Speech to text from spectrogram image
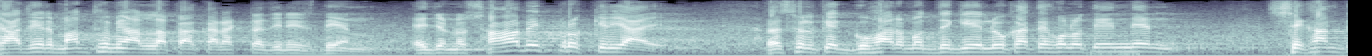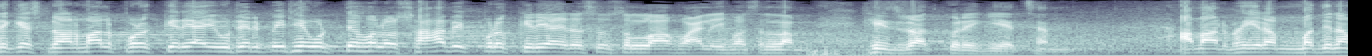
কাজের মাধ্যমে আল্লাহ পাক আর একটা জিনিস দেন। এই জন্য স্বাভাবিক প্রক্রিয়ায় রসুলকে গুহার মধ্যে গিয়ে লুকাতে হলো তিন দিন। সেখান থেকে নর্মাল প্রক্রিয়ায় উটের পিঠে উঠতে হলো, স্বাভাবিক প্রক্রিয়ায় রসুল সাল্লাহ আলী হাসাল্লাম হিজরত করে গিয়েছেন। আমার ভাইরা মদিনা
